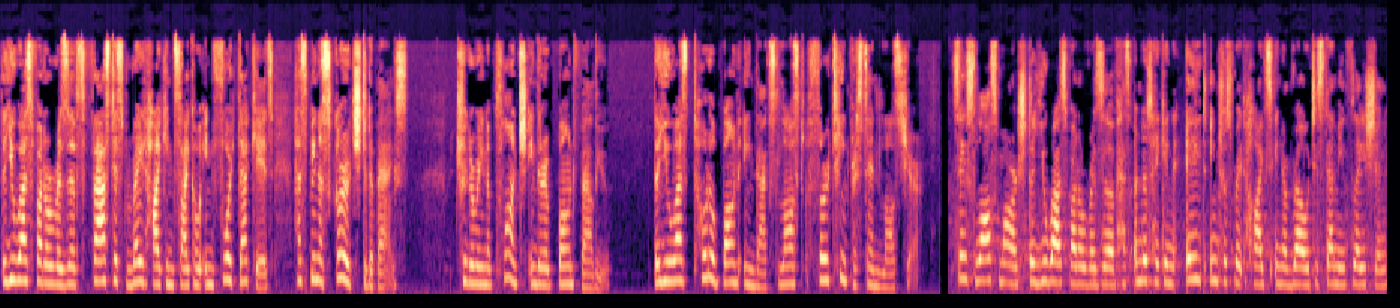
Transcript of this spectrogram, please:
The U.S. Federal Reserve's fastest rate hiking cycle in four decades has been a scourge to the banks, triggering a plunge in their bond value. The U.S. total bond index lost 13% last year. Since last March, the U.S. Federal Reserve has undertaken eight interest rate hikes in a row to stem inflation,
